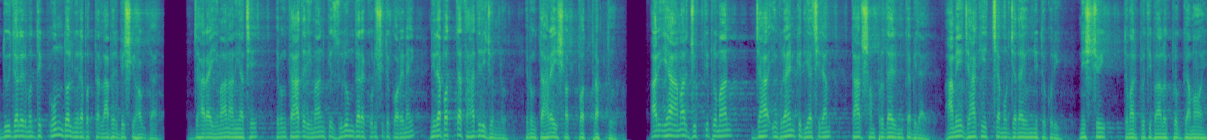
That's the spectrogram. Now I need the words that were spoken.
দুই দলের মধ্যে কোন দল নিরাপত্তা লাভের বেশি হকদার? যাহারা ইমান আনিয়াছে এবং তাহাদের ইমানকে জুলুম দ্বারা কলুষিত করে নাই, নিরাপত্তা তাহাদেরই জন্য, এবং তাহারাই সৎপথ প্রাপ্ত। আর ইহা আমার যুক্তি প্রমাণ যাহা ইব্রাহিমকে দিয়াছিলাম, তার সম্প্রদায়ের মোকাবিলায়। আমি যাহাকে ইচ্ছা মর্যাদায় উন্নীত করি, নিশ্চয়ই তোমার প্রতিপালক প্রজ্ঞাময়,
